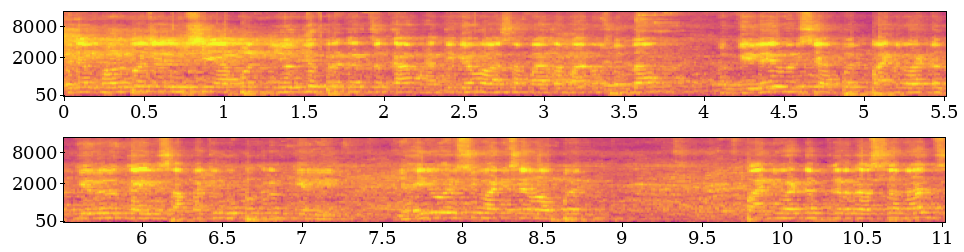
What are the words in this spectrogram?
तर त्या महत्त्वाच्या दिवशी आपण योग्य प्रकारचं काम हाती घ्यावं असा माझा मानस होता. मग गेल्याही वर्षी आपण पाणी वाटप केलं काही सामाजिक उपक्रम केले. याही वर्षी वाणीसाहेब आपण पाणी वाटप करत असतानाच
